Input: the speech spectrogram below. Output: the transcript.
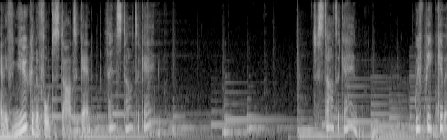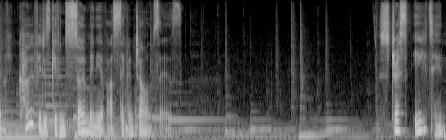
And if you can afford to start again, then start again. Just start again. We've been given, COVID has given so many of us second chances. Stress eating,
